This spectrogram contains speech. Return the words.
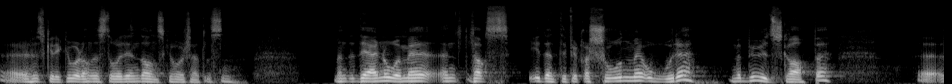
Jeg husker ikke hvordan det står i den danske oversettelsen. Men det er noe med en slags identifikasjon med ordet, med budskapet. Eh,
